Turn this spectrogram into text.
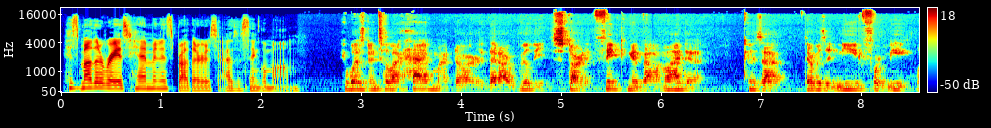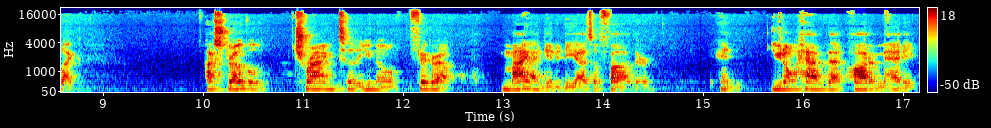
His mother raised him and his brothers as a single mom. It wasn't until I had my daughter that I really started thinking about my dad because I there was a need for me. Like I struggled trying to you know figure out my identity as a father, and you don't have that automatic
